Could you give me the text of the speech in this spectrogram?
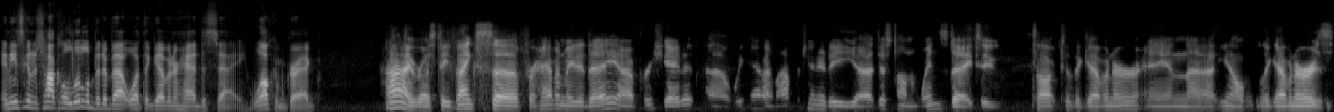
and he's going to talk a little bit about what the governor had to say. Welcome, Greg. Hi, Rusty. Thanks uh, for having me today. I appreciate it. Uh, we had an opportunity uh, just on Wednesday to talk to the governor, and uh, you know, the governor is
